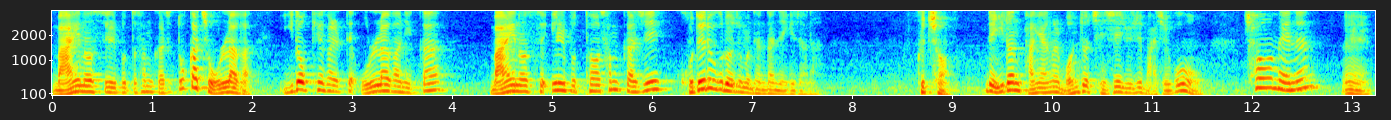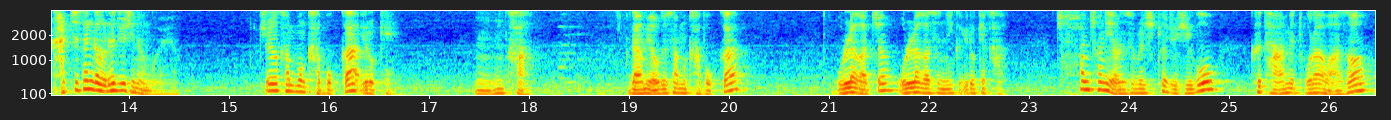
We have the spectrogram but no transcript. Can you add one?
마이너스 1부터 3까지 똑같이 올라가. 이렇게 갈 때 올라가니까 마이너스 1부터 3까지 그대로 그려주면 된다는 얘기잖아. 그쵸? 근데 이런 방향을 먼저 제시해 주지 마시고 처음에는 예, 같이 생각을 해 주시는 거예요. 쭉 한번 가볼까? 이렇게. 음, 가. 그 다음에 여기서 한번 가볼까? 올라갔죠? 올라갔으니까 이렇게 가. 천천히 연습을 시켜 주시고 그 다음에 돌아와서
